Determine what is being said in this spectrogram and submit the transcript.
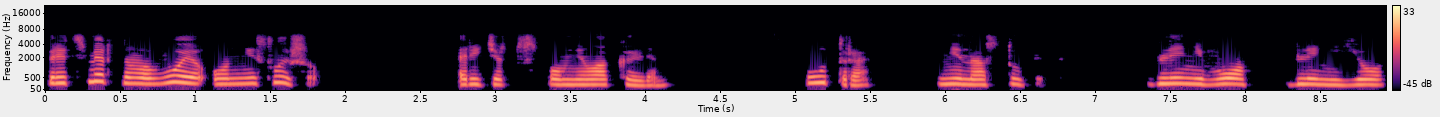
Предсмертного воя он не слышал. Ричард вспомнил о Кэлен. Утро не наступит. Для него, для нее.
